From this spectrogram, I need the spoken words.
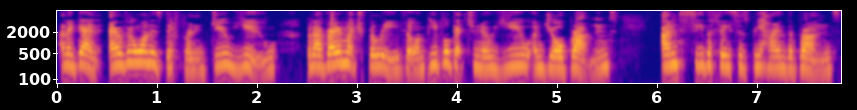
And again, everyone is different. Do you? But I very much believe that when people get to know you and your brand and see the faces behind the brands,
